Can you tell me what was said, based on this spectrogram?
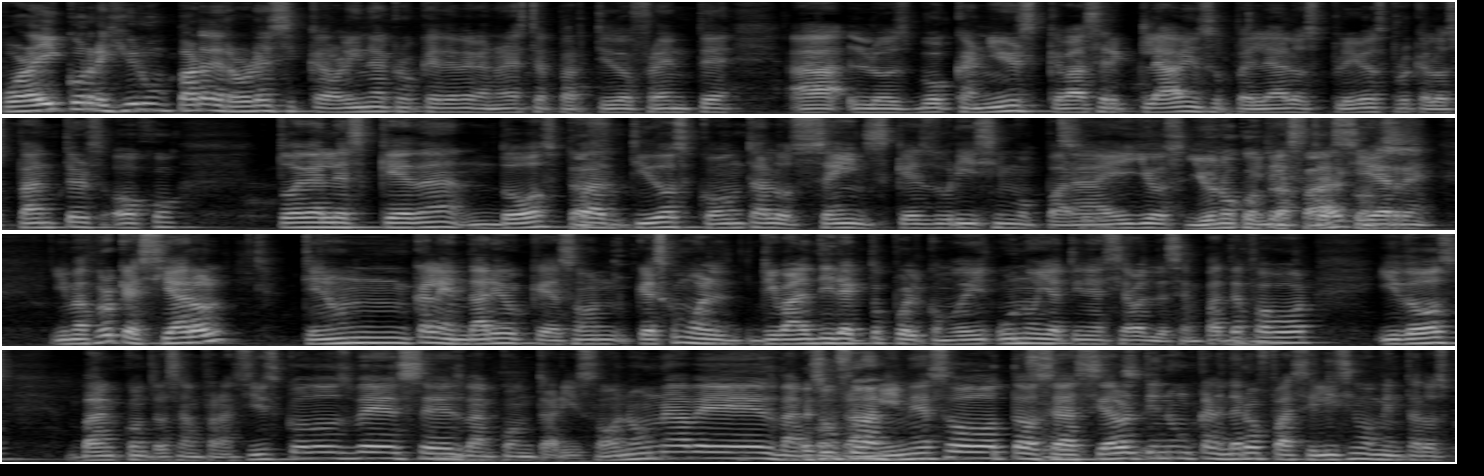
por ahí corregir un par de errores y Carolina creo que debe ganar este partido frente a los Buccaneers, que va a ser clave en su pelea a los playoffs, porque a los Panthers, ojo, todavía les quedan dos partidos contra los Saints, que es durísimo para Sí. ellos Y uno en contra este Falcons. cierre. Y más porque Seattle tiene un calendario que son que es como el rival directo por el comodín. Uno ya tiene Seattle el desempate a favor y dos van contra San Francisco dos veces, van contra Arizona una vez, van Es contra. Minnesota, o Sí, sea, Seattle sí. tiene un calendario facilísimo mientras los En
